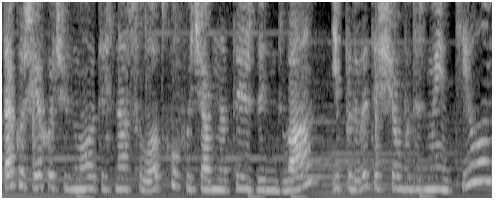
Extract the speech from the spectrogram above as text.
Також я хочу відмовитись на солодку, хоча б на тиждень-два, і подивитися, що буде з моїм тілом,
